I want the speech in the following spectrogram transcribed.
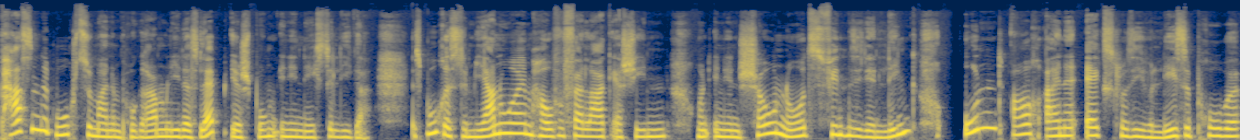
passende Buch zu meinem Programm Leaders Lab, Ihr Sprung in die nächste Liga. Das Buch ist im Januar im Haufe Verlag erschienen und in den Show Notes finden Sie den Link und auch eine exklusive Leseprobe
